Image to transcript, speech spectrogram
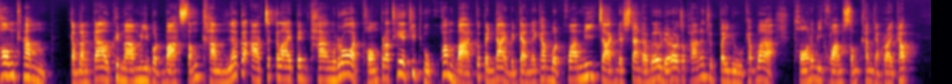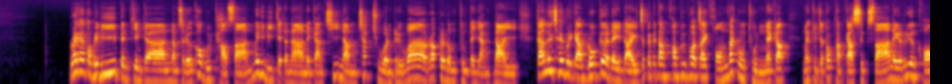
ทองคำกำลังก้าวขึ้นมามีบทบาทสำคัญ แล้วก็อาจจะกลายเป็นทางรอดของประเทศที่ถูกคว่ำบาตรก็เป็นได้เหมือนกันนะครับ บทความนี้จาก The Standard World เดี๋ยวเราจะพานักทุนไปดูครับว่าทองนั้นมีความสำคัญอย่างไรครับ รายการต่อไปนี้เป็นเพียงการนำเสนอข้อมูลข่าวสาร ไม่ได้มีเจตนาในการชี้นำชักชวน หรือว่ารับระดมทุนแต่อย่างใด การเลือกใช้บริการโบรกเกอร์ใด ๆ จะเป็นไปตามความพึงพอใจของนักลงทุนนะครับ นักทุนจะต้องทำการศึกษาในเรื่องของ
